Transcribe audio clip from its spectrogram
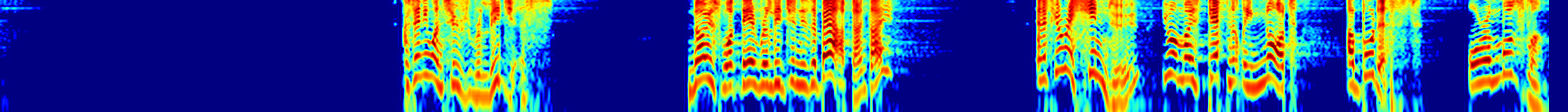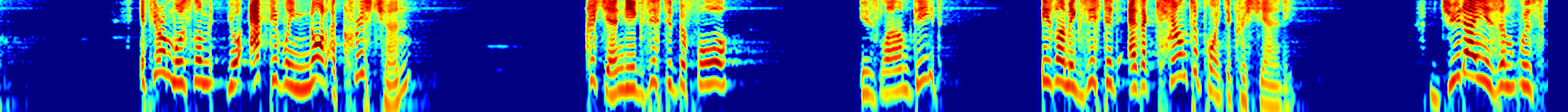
Because anyone who's religious knows what their religion is about, don't they? And if you're a Hindu, you are most definitely not a Buddhist or a Muslim. If you're a Muslim, you're actively not a Christian. Christianity existed before Islam did. Islam existed as a counterpoint to Christianity. Judaism was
